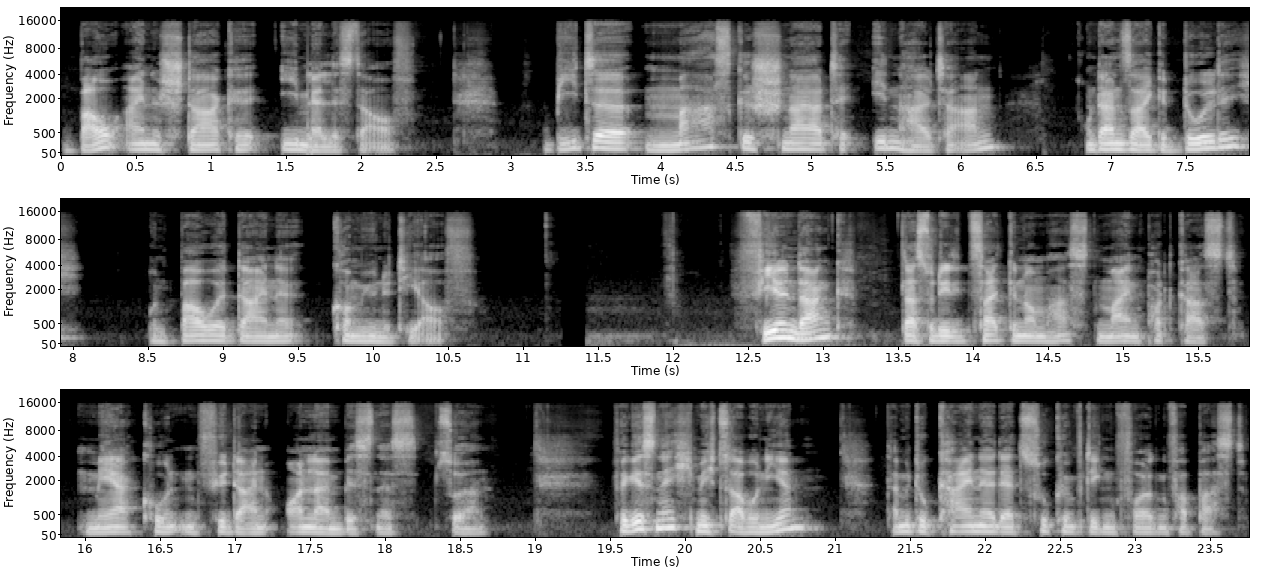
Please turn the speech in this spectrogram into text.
bau eine starke E-Mail-Liste auf. Biete maßgeschneiderte Inhalte an und dann sei geduldig und baue deine Community auf. Vielen Dank, dass du dir die Zeit genommen hast, meinen Podcast Mehr Kunden für dein Online-Business zu hören. Vergiss nicht, mich zu abonnieren, damit du keine der zukünftigen Folgen verpasst.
